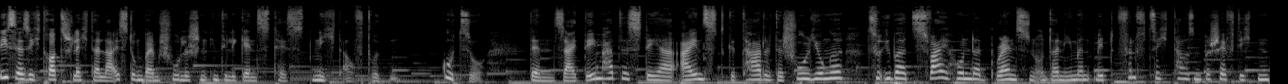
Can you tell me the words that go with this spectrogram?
ließ er sich trotz schlechter Leistung beim schulischen Intelligenztest nicht aufdrücken. Gut so, denn seitdem hat es der einst getadelte Schuljunge zu über 200 Branson-Unternehmen mit 50.000 Beschäftigten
